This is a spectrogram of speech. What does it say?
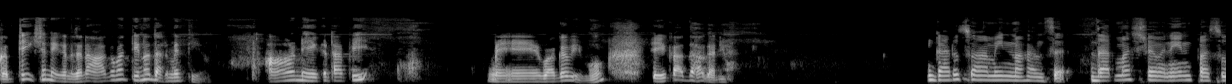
ප්‍රත්‍යක්ෂණය කරන දන ආගමක් තියෙනවා ධර්මයක් තියෙනවා. ආන්න ඒකට අපි මේ වගවිමු. ඒක අදාහගනිමු. ගරු ස්වාමින් වහන්ස ධර්ම ශ්‍රවණයෙන් පසු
